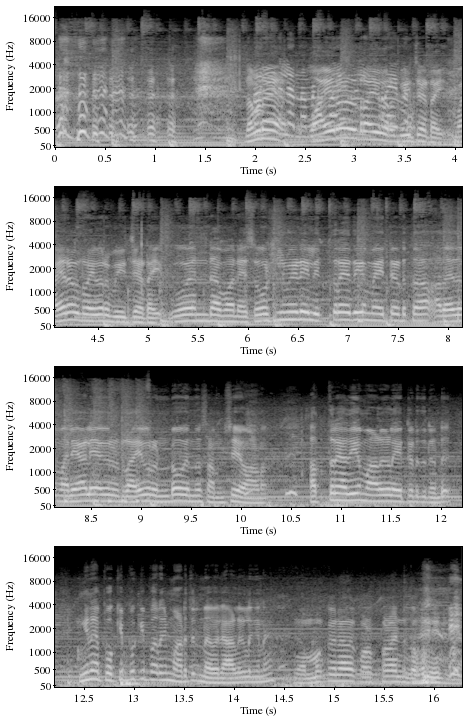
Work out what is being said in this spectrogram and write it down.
നമ്മുടെ വൈറൽ ഡ്രൈവർ driver. ബീച്ചേട്ടായി വൈറൽ ഡ്രൈവർ ബീച്ചേട്ടായി. ഓ എന്റെ മോനെ സോഷ്യൽ മീഡിയയിൽ ഇത്രയധികം ഏറ്റെടുത്ത അതായത് മലയാളിയായ ഒരു ഡ്രൈവർ ഉണ്ടോ എന്ന് സംശയമാണ്. അത്രയധികം ആളുകൾ ഏറ്റെടുത്തിട്ടുണ്ട്. ഇങ്ങനെ പൊക്കി പൊക്കി പറഞ്ഞ് മടുത്തിട്ടുണ്ടാവില്ല ആളുകൾ ഇങ്ങനെ നമുക്ക് കുഴപ്പമായിട്ട് തോന്നിയിട്ടില്ല.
